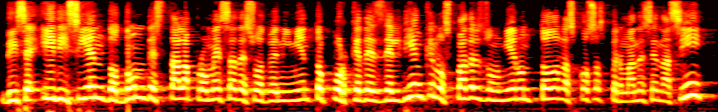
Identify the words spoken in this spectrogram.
Dice, y diciendo, ¿dónde está la promesa de su advenimiento? Porque desde el día en que los padres durmieron, todas las cosas permanecen así,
